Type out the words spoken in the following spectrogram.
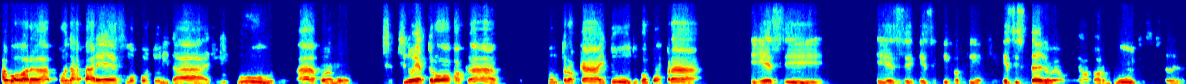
Agora, quando aparece uma oportunidade e tudo, ah, vamos, se- se não é troca, ah, vamos trocar e tudo, vou comprar esse, esse, esse aqui que eu tenho aqui, esse Stanwell, eu adoro muito esse Stanwell.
